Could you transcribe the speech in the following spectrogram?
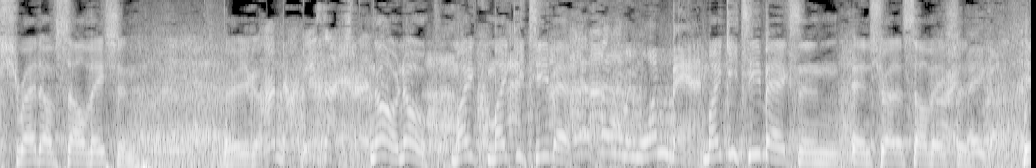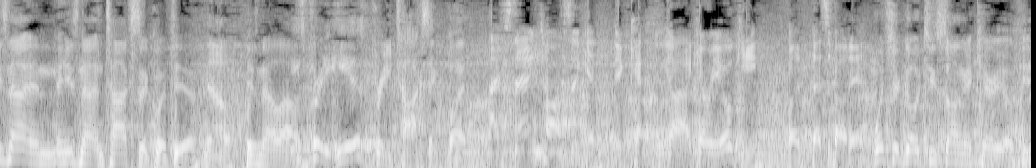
Shred of Salvation. There you go. I'm not. He's not shredded. No, no, Mike, Mikey T-Bag. I in one band. Mikey T-Bags in, in Shred of Salvation. All right, there you go. He's not in. He's not in Toxik with you. No. he's not allowed. He's pretty. He is pretty toxic, but I've sang Toxic at, at uh, karaoke, but that's about it. What's your go-to song at karaoke?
